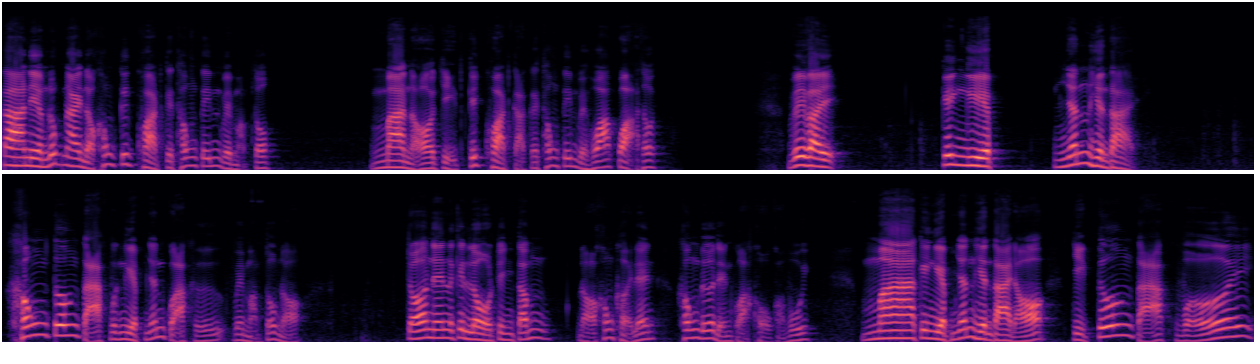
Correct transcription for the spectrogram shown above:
Tà niệm lúc này nó không kích hoạt cái thông tin về mắm tôm mà nó chỉ kích hoạt cả cái thông tin về hoa quả thôi. Vì vậy, cái nghiệp nhân hiện tại không tương tác với nghiệp nhân quá khứ về mắm tôm đó. Cho nên là cái lộ trình tâm đó không khởi lên, không đưa đến quả khổ quả vui. Mà cái nghiệp nhân hiện tại đó chỉ tương tác với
